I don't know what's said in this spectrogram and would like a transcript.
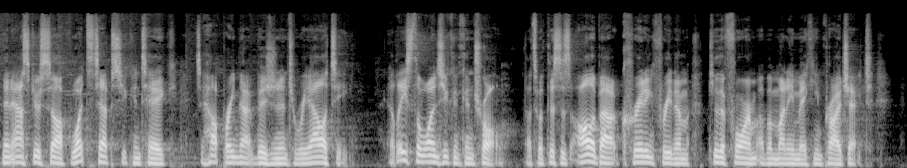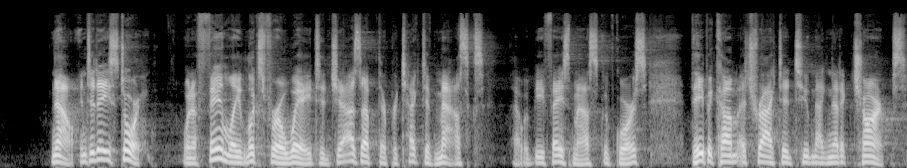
then ask yourself what steps you can take to help bring that vision into reality, at least the ones you can control. That's what this is all about creating freedom through the form of a money making project. Now, in today's story, when a family looks for a way to jazz up their protective masks, that would be face masks, of course, they become attracted to magnetic charms.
